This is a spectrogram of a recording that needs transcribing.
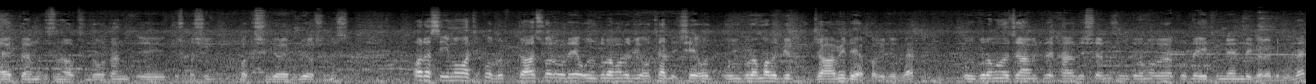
ayaklarınızın altında. Oradan e, kuşbaşı bakışı görebiliyorsunuz. Orası İmam Hatip olur. Daha sonra oraya uygulamalı bir otel, şey uygulamalı bir cami de yapabilirler. Uygulamalı camide de kardeşlerimiz uygulamalı olarak burada eğitimlerini de görebilirler.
